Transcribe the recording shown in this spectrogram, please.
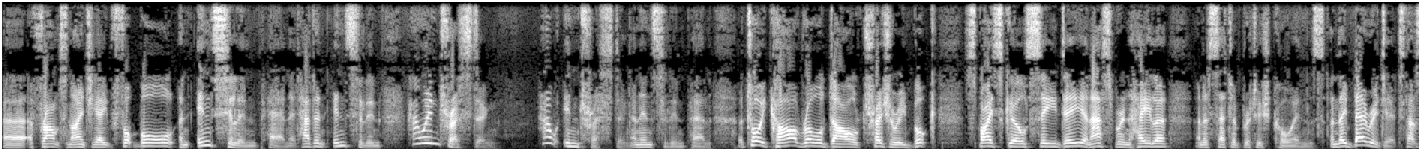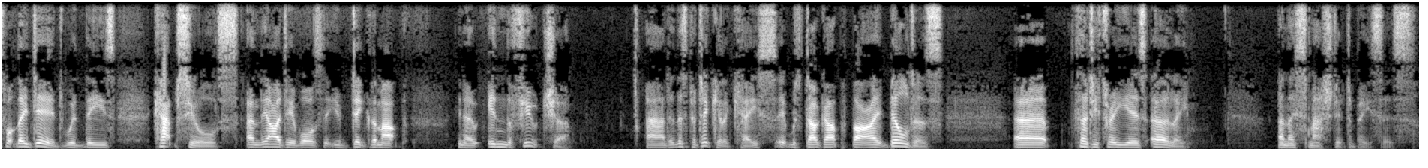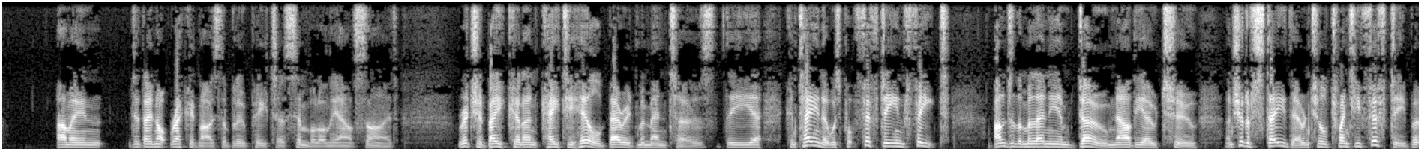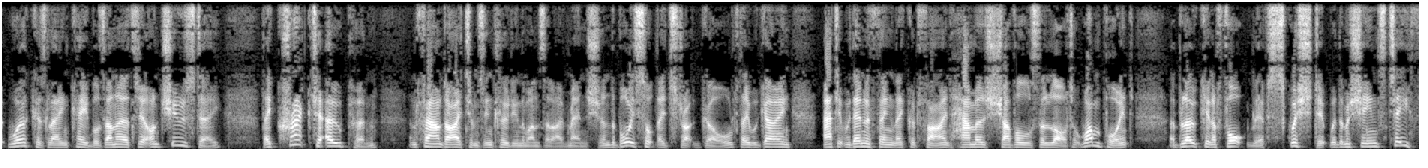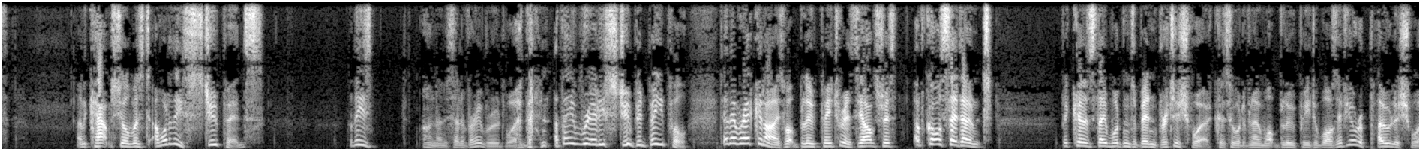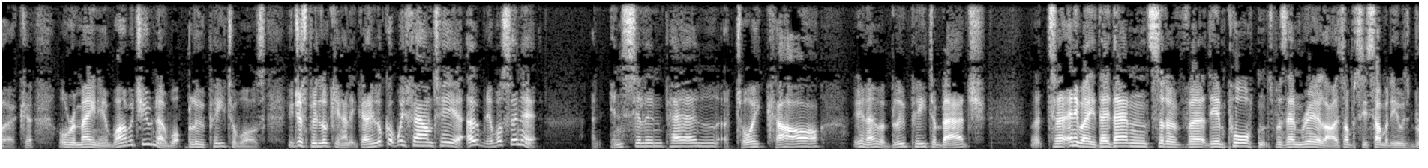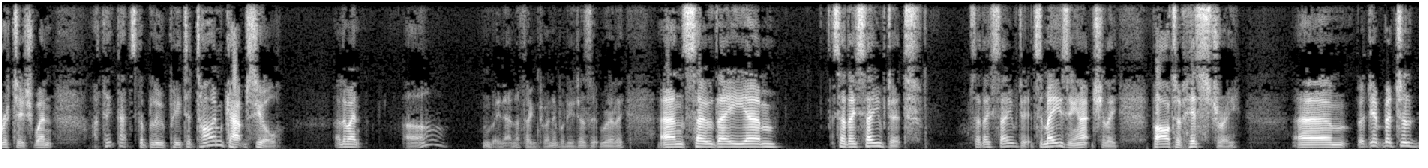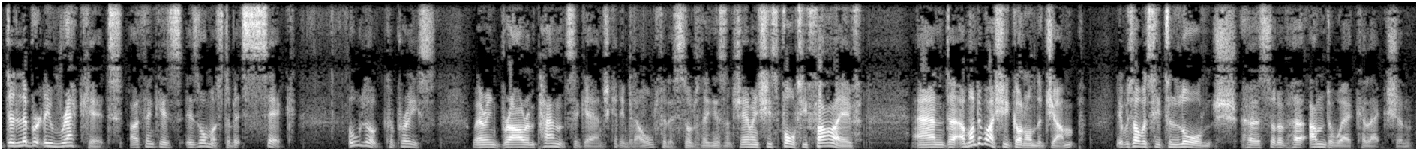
uh, a France 98 football, an insulin pen. It had an insulin. How interesting. How interesting, an insulin pen. A toy car, Roald Dahl Treasury book, Spice Girls CD, an aspirin inhaler, and a set of British coins. And they buried it. That's what they did with these capsules. And the idea was that you dig them up, you know, in the future. And in this particular case, it was dug up by builders. Uh, 33 years early, and they smashed it to pieces. I mean, did they not recognise the Blue Peter symbol on the outside? Richard Bacon and Katy Hill buried mementos. The uh, container was put 15 feet under the Millennium Dome, now the O2, and should have stayed there until 2050, but workers laying cables unearthed it on Tuesday. They cracked it open and found items, including the ones that I've mentioned. The boys thought they'd struck gold. They were going at it with anything they could find hammers, shovels, the lot. At one point, a bloke in a forklift squished it with the machine's teeth. And the capsule was. Oh, what are these stupids? Are these. Oh, no, they said a very rude word then. Are they really stupid people? Do they recognise what Blue Peter is? The answer is, of course they don't because they wouldn't have been British workers who would have known what Blue Peter was. If you're a Polish worker or Romanian, why would you know what Blue Peter was? You'd just be looking at it going, look what we found here. Open it, what's in it? An insulin pen, a toy car, you know, a Blue Peter badge. But uh, anyway, they then sort of, uh, the importance was then realised. Obviously, somebody who was British went, I think that's the Blue Peter time capsule. And they went, oh, doesn't mean anything to anybody, does it really? And so they, um, so they saved it. So they saved it. It's amazing, actually. Part of history. Um, but, but to deliberately wreck it, I think, is, is almost a bit sick. Oh, look, Caprice, wearing bra and pants again. She's getting a bit old for this sort of thing, isn't she? I mean, she's 45. And uh, I wonder why she'd gone on the jump. It was obviously to launch her sort of her underwear collection.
